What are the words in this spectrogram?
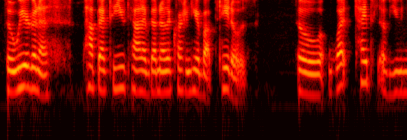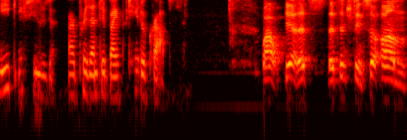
So we are going to hop back to you, Todd. I've got another question here about potatoes. So what types of unique issues are presented by potato crops? Wow, yeah, that's that's interesting. So um,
